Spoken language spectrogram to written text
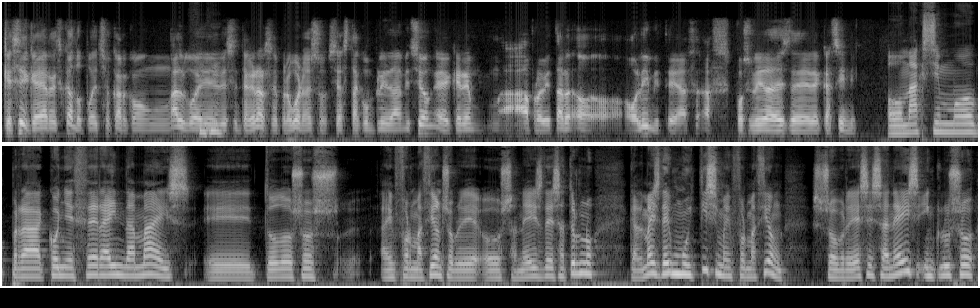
que sí, que é arriscado, pode chocar con algo e desintegrarse, pero bueno, eso, xa está cumplida a misión e eh, queren aproveitar o límite as, as posibilidades de, de Cassini. O máximo para coñecer aínda máis eh, todos os a información sobre os anéis de Saturno, que ademais deu moitísima información sobre eses anéis, incluso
